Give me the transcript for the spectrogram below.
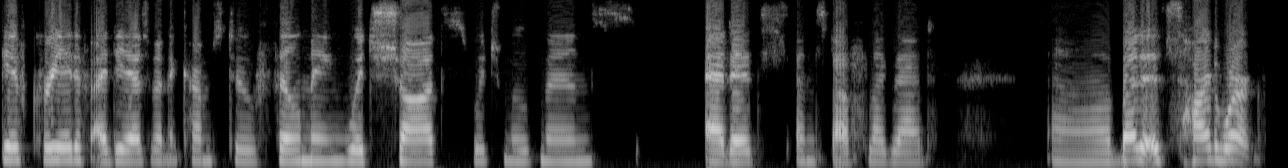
give creative ideas when it comes to filming which shots, which movements, edits, and stuff like that. Uh, but it's hard work,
